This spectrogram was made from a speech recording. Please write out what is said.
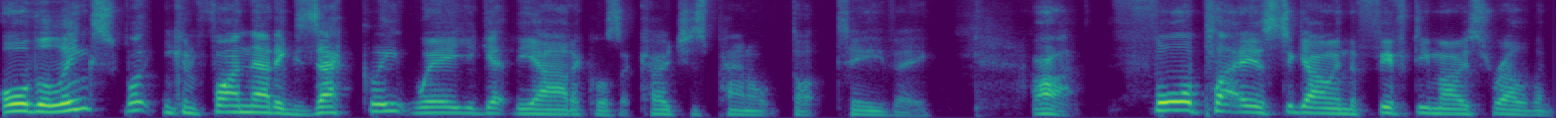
All the links, well, you can find that exactly where you get the articles at coachespanel.tv. All right, four players to go in the 50 most relevant.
